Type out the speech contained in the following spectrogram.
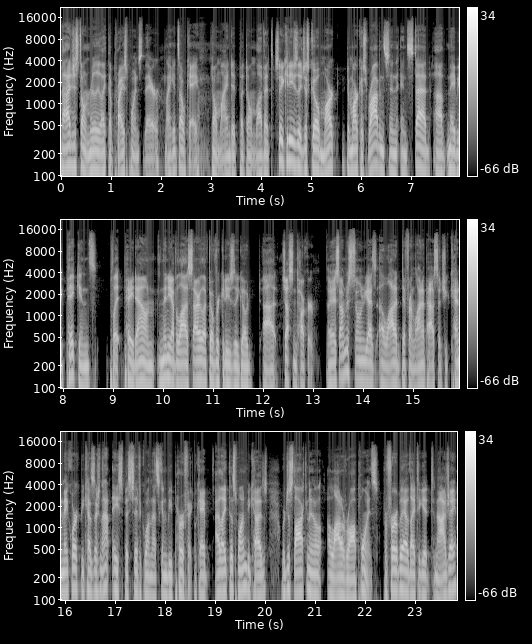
but I just don't really like the price points there. Like it's okay, don't mind it, but don't love it. So you could easily just go Mark Demarcus Robinson instead of maybe Pickens play, pay down, and then you have a lot of salary left over. Could easily go uh, Justin Tucker Okay, so I'm just showing you guys a lot of different lineup paths that you can make work because there's not a specific one that's going to be perfect. Okay, I like this one because we're just locking in a, lot of raw points. Preferably, I would like to get to Najee,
